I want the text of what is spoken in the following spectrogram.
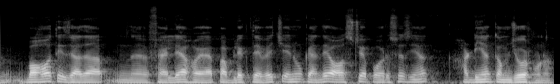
ਬਹੁਤ ਹੀ ਜ਼ਿਆਦਾ ਫੈਲਿਆ ਹੋਇਆ ਪਬਲਿਕ ਦੇ ਵਿੱਚ। ਇਹਨੂੰ ਕਹਿੰਦੇ ਆਸਟੀਓਪੋਰੋਸਿਸ ਜਾਂ ਹੱਡੀਆਂ ਕਮਜ਼ੋਰ ਹੋਣਾ।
